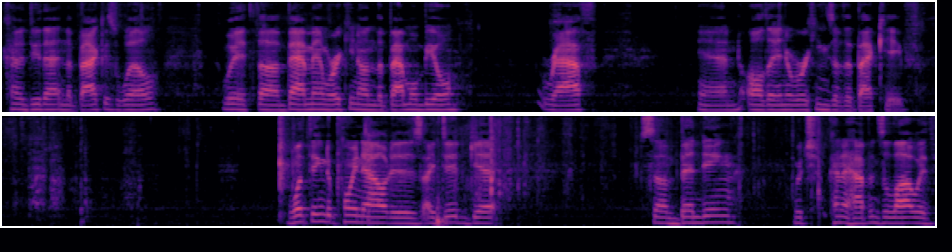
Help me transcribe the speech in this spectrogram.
Kind of do that in the back as well. With uh, Batman working on the Batmobile, Raph, and all the inner workings of the Batcave. One thing to point out is I did get some bending, which kind of happens a lot with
